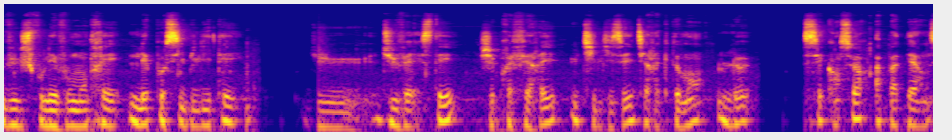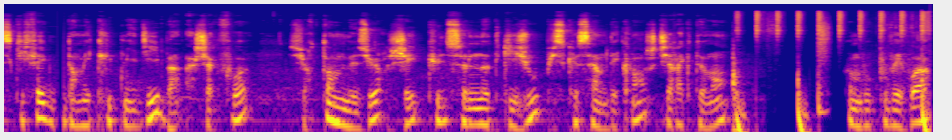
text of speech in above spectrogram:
vu que je voulais vous montrer les possibilités du, du VST, j'ai préféré utiliser directement le séquenceur à pattern. Ce qui fait que dans mes clips MIDI, ben, à chaque fois, sur tant de mesures, j'ai qu'une seule note qui joue puisque ça me déclenche directement, comme vous pouvez voir,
